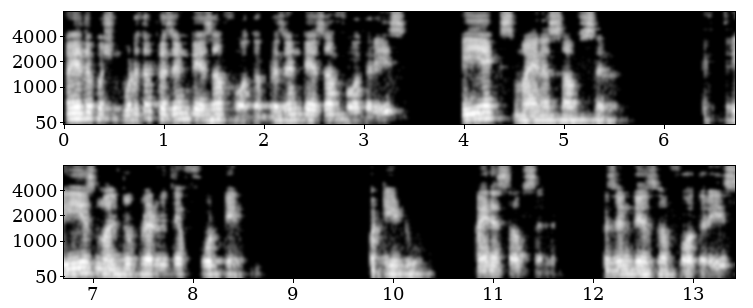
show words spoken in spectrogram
now here the question what is the present days of 4 the present days of 4 is 3x minus of 7 if 3 is multiplied with a 14 42 minus of 7 present days of 4 there is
